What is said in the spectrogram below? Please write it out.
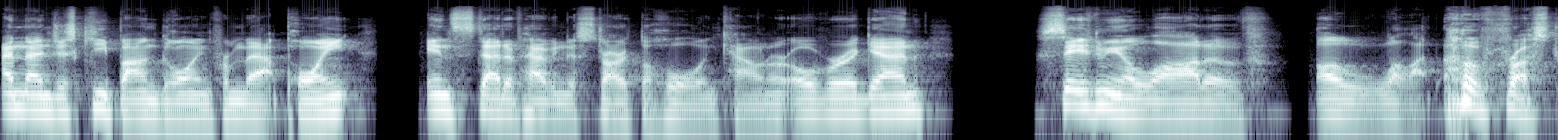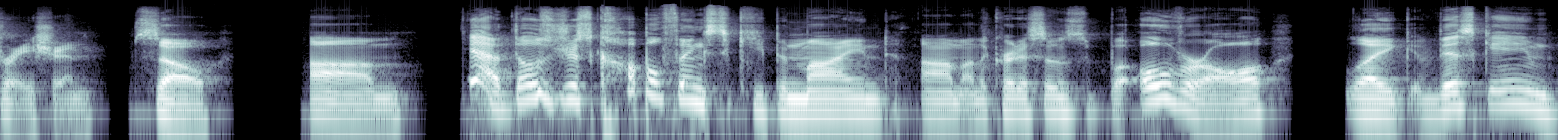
and then just keep on going from that point instead of having to start the whole encounter over again. Saved me a lot of a lot of frustration. So um yeah those are just a couple things to keep in mind um on the criticisms. But overall like this game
